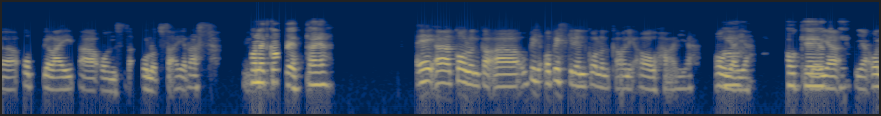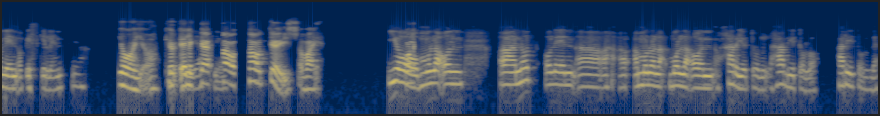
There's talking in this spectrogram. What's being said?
äh, oppilaita on ollut sairas. Oletko opettaja? Ei, äh, koulun, äh, opi, opiskelen koulunkäynnin ohjaaja. ohjaaja. Okei, Joo, ja, okei. ja olen opiskelen. Joo. Joo, joo. Ky- Eli Kyllä, joo. sä oot, sä oot töissä vai? Joo, mulla on, uh, nyt olen, uh, mulla, mulla on harjoitul, harjoitelu, harjoitulle.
